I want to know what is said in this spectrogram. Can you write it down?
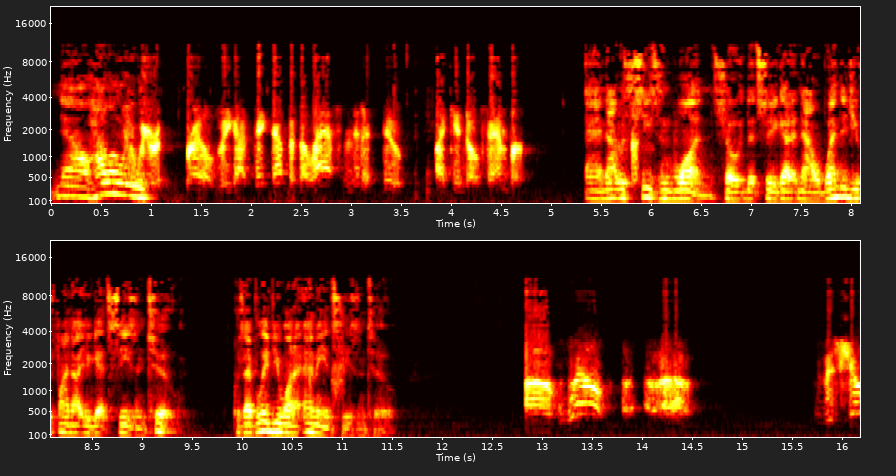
Now, how long So were we you? were thrilled. We got picked up at the last minute too, like in November. And that was season one. So, that, so you got it now. When did you find out you get season two? Because I believe you won an Emmy in season two. Uh, the show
